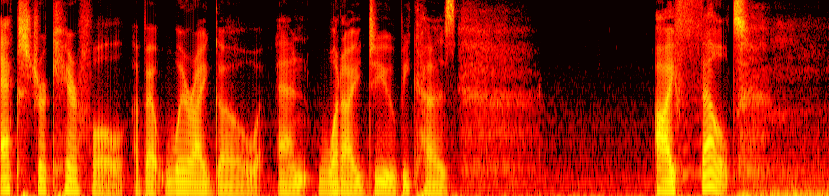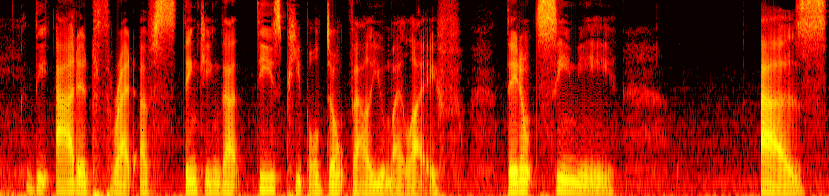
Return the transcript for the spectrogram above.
extra careful about where I go and what I do because I felt the added threat of thinking that these people don't value my life. They don't see me as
